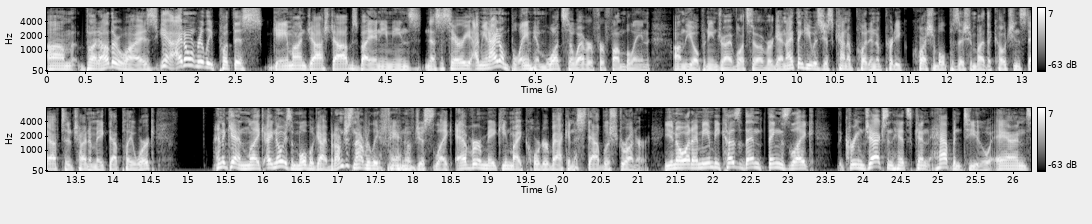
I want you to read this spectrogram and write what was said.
Um, but otherwise, yeah, I don't really put this game on Josh Dobbs by any means necessary. I mean, I don't blame him whatsoever for fumbling on the opening drive whatsoever. Again, I think he was just kind of put in a pretty questionable position by the coaching staff to try to make that play work. And again, like I know he's a mobile guy, but I'm just not really a fan of just like ever making my quarterback an established runner. You know what I mean? Because then things like the Kareem Jackson hits can happen to you. And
